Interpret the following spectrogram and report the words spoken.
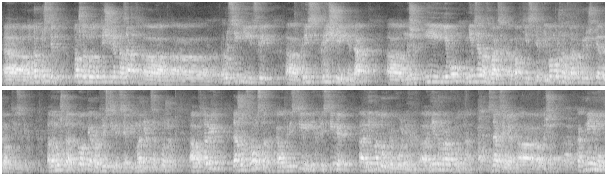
А, вот, допустим, то, что было тысячи лет назад Руси Киевской крещение, да, значит, и его нельзя назвать баптистским, его можно назвать только лишь педобаптистским. Потому что, ну, во-первых, крестили всех и младенцев тоже, а во-вторых, даже взрослых, кого крестили, их крестили не по доброй воле, не доброходно. Знаете ли, значит, как минимум,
